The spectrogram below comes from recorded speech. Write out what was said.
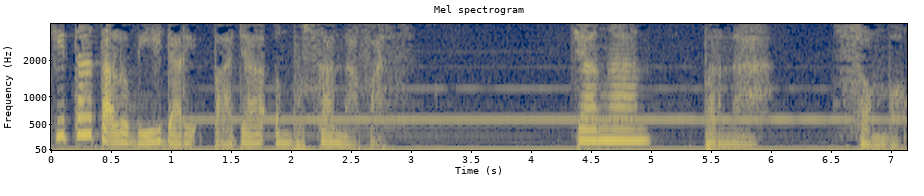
Kita tak lebih daripada embusan nafas Jangan pernah sombong.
